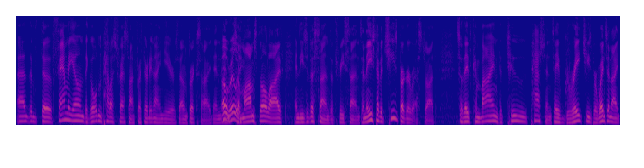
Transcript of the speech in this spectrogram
uh, the, the family owned the Golden Palace restaurant for thirty nine years on Brookside, and, Oh, and really? So mom's still alive, and these are the sons, the three sons, and they used to have a cheeseburger restaurant. So they've combined the two passions. They have great cheeseburger. Wednesday night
